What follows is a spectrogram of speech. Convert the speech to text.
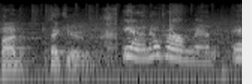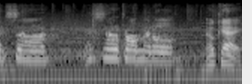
bud. Thank you. Yeah, no problem, man. It's, uh, it's not a problem at all. Okay,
